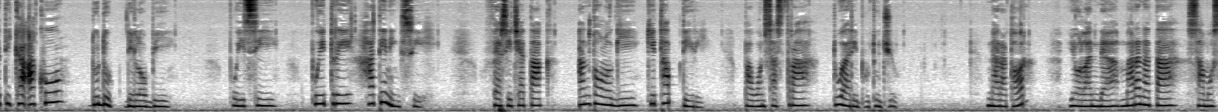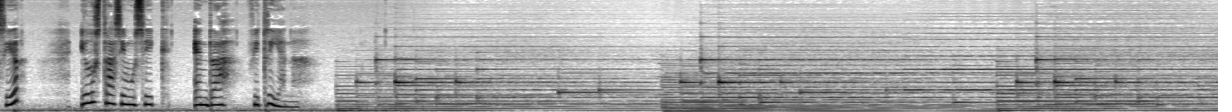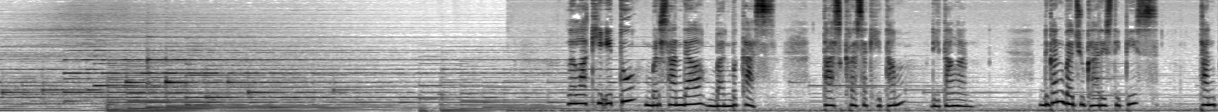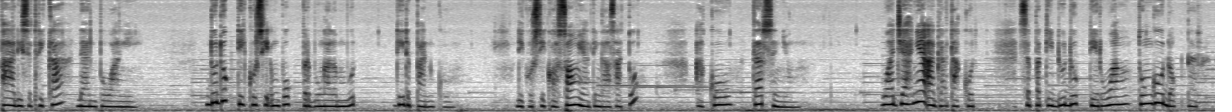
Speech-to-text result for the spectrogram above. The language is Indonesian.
Ketika aku duduk di lobi, puisi Puitri Hatiningsih, versi cetak, antologi Kitab Diri, Pawon Sastra 2007. Narator, Yolanda Maranata Samosir, ilustrasi musik, Endra Fitriana. Lelaki itu bersandal ban bekas, tas kresek hitam di tangan, dengan baju garis tipis, tanpa disetrika dan pewangi. Duduk di kursi empuk berbunga lembut di depanku. Di kursi kosong yang tinggal satu, aku tersenyum. Wajahnya agak takut, seperti duduk di ruang tunggu dokter.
